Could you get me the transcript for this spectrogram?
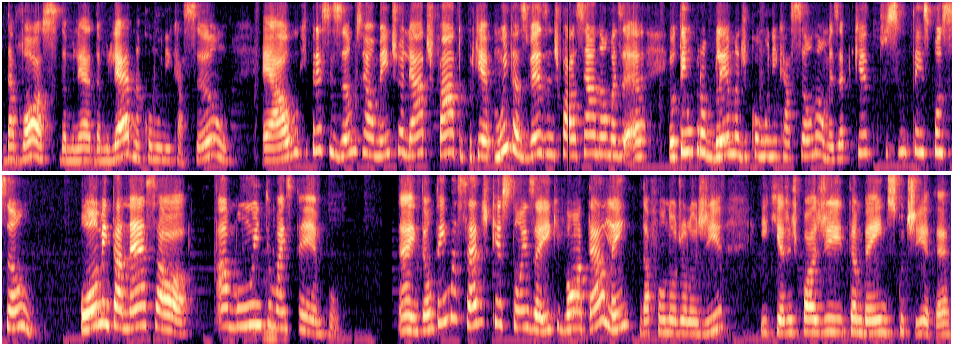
da voz da mulher, da mulher na comunicação, é algo que precisamos realmente olhar de fato, porque muitas vezes a gente fala assim: ah, não, mas é, eu tenho um problema de comunicação. Não, mas é porque você não tem exposição. O homem tá nessa, ó, há muito mais tempo. É, então tem uma série de questões aí que vão até além da fonoaudiologia e que a gente pode também discutir até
